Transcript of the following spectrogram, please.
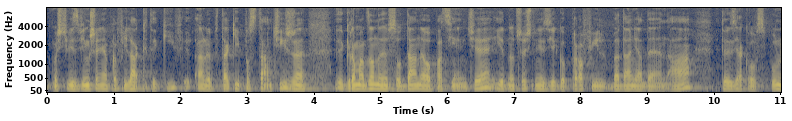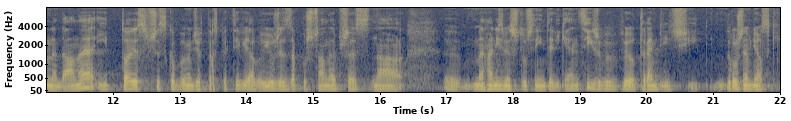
y, właściwie zwiększenia profilaktyki, ale w takiej postaci, że gromadzone są dane o pacjencie, jednocześnie jest jego profil badania DNA, to jest jako wspólne dane i to jest wszystko będzie w perspektywie albo już jest zapuszczane przez na y, mechanizmy sztucznej inteligencji, żeby wyodrębnić różne wnioski.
